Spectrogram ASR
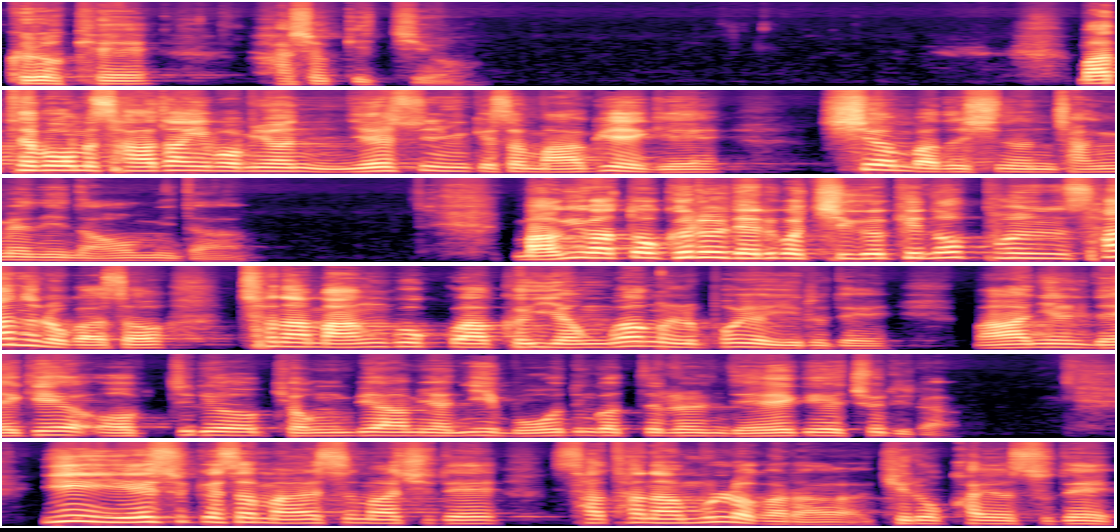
그렇게 하셨겠지요. 마태복음 4장에 보면 예수님께서 마귀에게 시험 받으시는 장면이 나옵니다. 마귀가 또 그를 데리고 지극히 높은 산으로 가서 천하 만국과 그 영광을 보여 이르되 만일 내게 엎드려 경배하면 이 모든 것들을 내게 주리라. 이 예수께서 말씀하시되 사탄아 물러가라 기록하였으되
